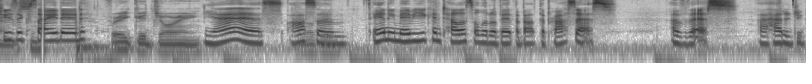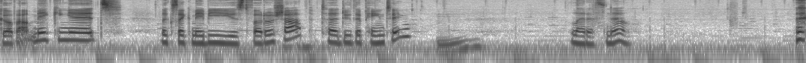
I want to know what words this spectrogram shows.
She's excited. Very good drawing. Yes, awesome. Annie, maybe you can tell us a little bit about the process of this. Uh, how did you go about making it? Looks like maybe you used Photoshop to do the painting. Mm. Let us know.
